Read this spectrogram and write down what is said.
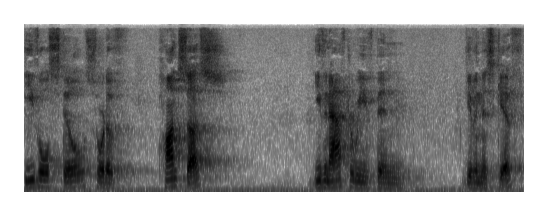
evil still sort of haunts us, even after we've been given this gift,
